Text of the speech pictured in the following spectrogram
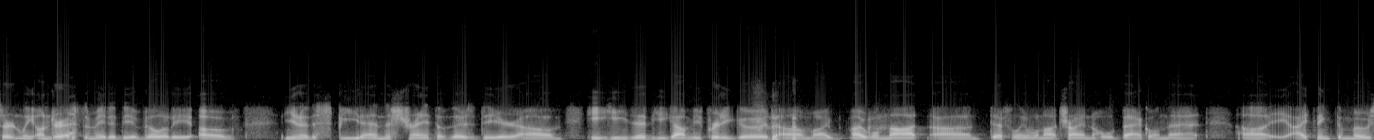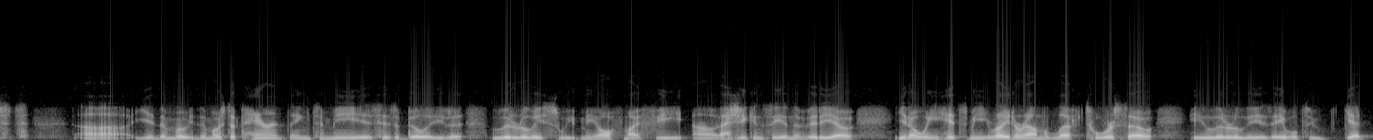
certainly underestimated the ability of you know the speed and the strength of those deer. Um he he did he got me pretty good. Um I I will not uh definitely will not try and hold back on that. Uh I think the most uh, yeah, the mo- the most apparent thing to me is his ability to literally sweep me off my feet. Uh, as you can see in the video, you know when he hits me right around the left torso, he literally is able to get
